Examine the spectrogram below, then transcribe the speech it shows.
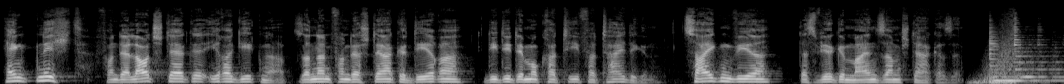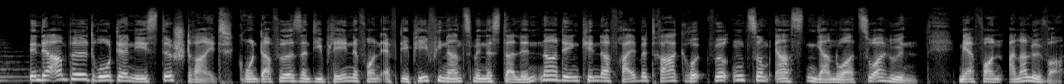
hängt nicht von der Lautstärke ihrer Gegner ab, sondern von der Stärke derer, die die Demokratie verteidigen. Zeigen wir, dass wir gemeinsam stärker sind. In der Ampel droht der nächste Streit. Grund dafür sind die Pläne von FDP-Finanzminister Lindner, den Kinderfreibetrag rückwirkend zum 1. Januar zu erhöhen. Mehr von Anna Löwer.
